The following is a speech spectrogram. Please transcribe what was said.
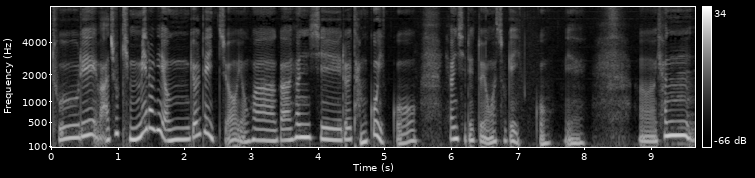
둘이 아주 긴밀하게 연결돼 있죠. 영화가 현실을 담고 있고, 현실이 또 영화 속에 있고, 예. 어, 현,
